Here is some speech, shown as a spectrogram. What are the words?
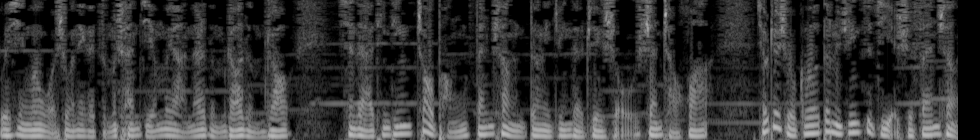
微信问我说：“那个怎么传节目呀？哪儿怎么着怎么着？”现在来听听赵鹏翻唱邓丽君的这首《山茶花》。其实这首歌邓丽君自己也是翻唱，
